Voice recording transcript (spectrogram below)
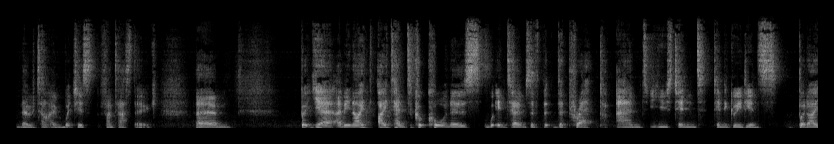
no time, which is fantastic. Um, but yeah, I mean, I I tend to cook corners in terms of the, the prep and use tinned tinned ingredients. But I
